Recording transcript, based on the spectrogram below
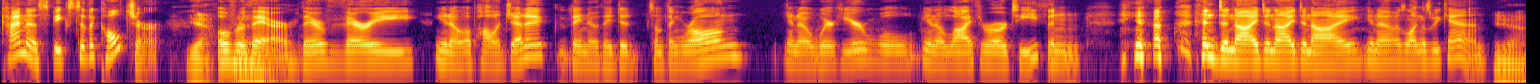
kind of speaks to the culture Yeah. over yeah. there. They're very, you know, apologetic. They know they did something wrong. You know, we're here, we'll, you know, lie through our teeth and you know, and deny, deny, deny, you know, as long as we can. Yeah.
